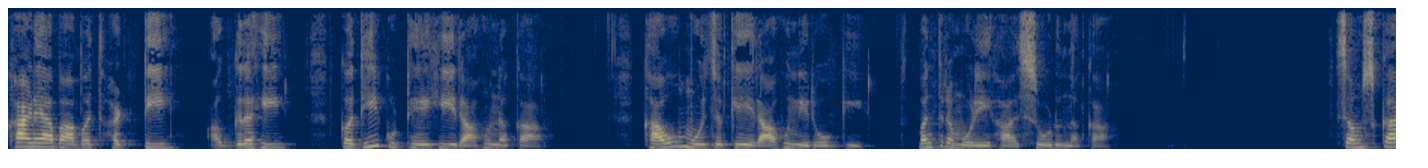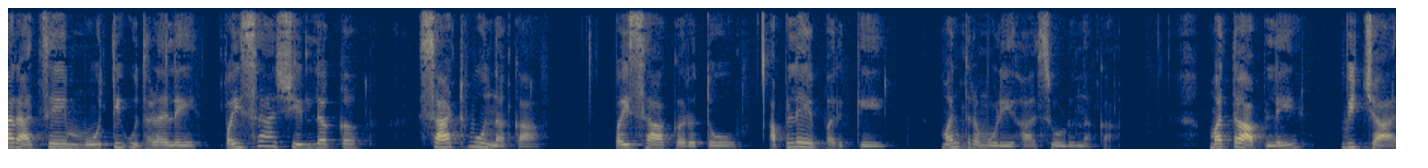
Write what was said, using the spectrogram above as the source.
खाण्याबाबत हट्टी अग्रही कधी कुठेही राहू नका. खाऊ मोजके राहू निरोगी मंत्रमुळी हा सोडू नका. संस्काराचे मोती उधळले. पैसा शिल्लक साठवू नका. पैसा करतो आपले परके. मंत्रमुळी हा सोडू नका. मत आपले विचार.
